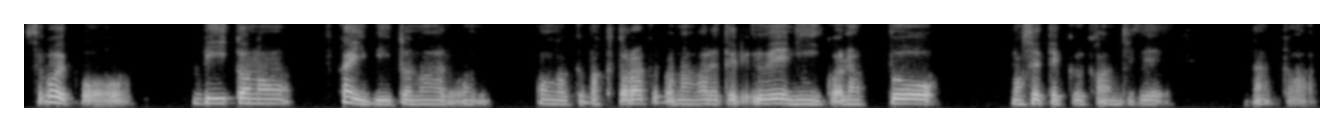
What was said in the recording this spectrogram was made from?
すごいこう、ビートの、深いビートのある音楽、バックトラックが流れてる上に、こう、ラップを乗せていく感じで、なんか、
